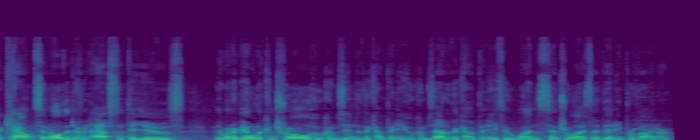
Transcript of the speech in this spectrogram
accounts and all the different apps that they use. They want to be able to control who comes into the company, who comes out of the company through one centralized identity provider.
